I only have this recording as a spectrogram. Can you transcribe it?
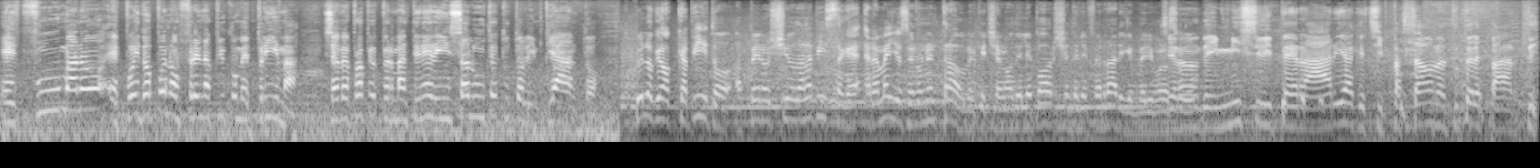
e fumano e poi dopo non frena più come prima. Serve proprio per mantenere in salute tutto l'impianto. Quello che ho capito appena uscito dalla pista che era meglio se non entravo perché c'erano delle Porsche e delle Ferrari che venivano C'erano su. dei missili terra-aria che ci passavano da tutte le parti.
